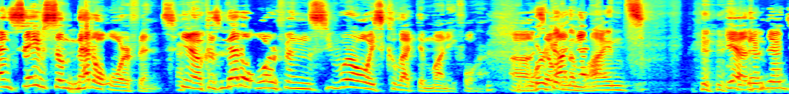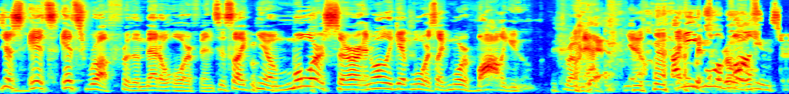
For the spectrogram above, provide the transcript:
and save some metal orphans. You know, because metal orphans, we're always collecting money for. 'em. Uh, Work so in I- the I- mines. Yeah, they're, they're just it's it's rough for the metal orphans. It's like you know more, sir, and all they get more is like more volume thrown at them. You know, I need Which more rules. volume. So,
